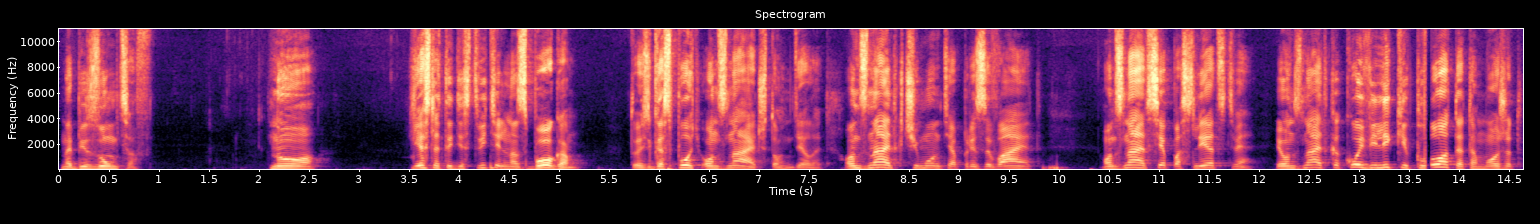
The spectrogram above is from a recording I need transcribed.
на безумцев. Но если ты действительно с Богом, то есть Господь, Он знает, что Он делает. Он знает, к чему Он тебя призывает. Он знает все последствия. И Он знает, какой великий плод это может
